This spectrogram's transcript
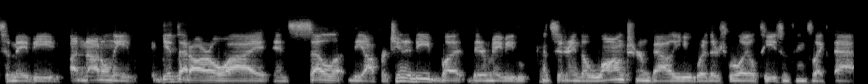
to maybe uh, not only get that ROI and sell the opportunity but they're maybe considering the long-term value where there's royalties and things like that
